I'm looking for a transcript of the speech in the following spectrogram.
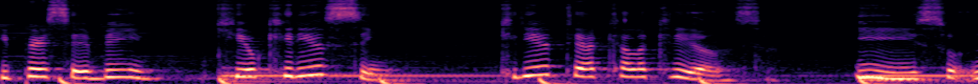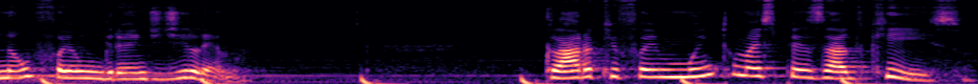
E percebi que eu queria sim, queria ter aquela criança, e isso não foi um grande dilema. Claro que foi muito mais pesado que isso,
